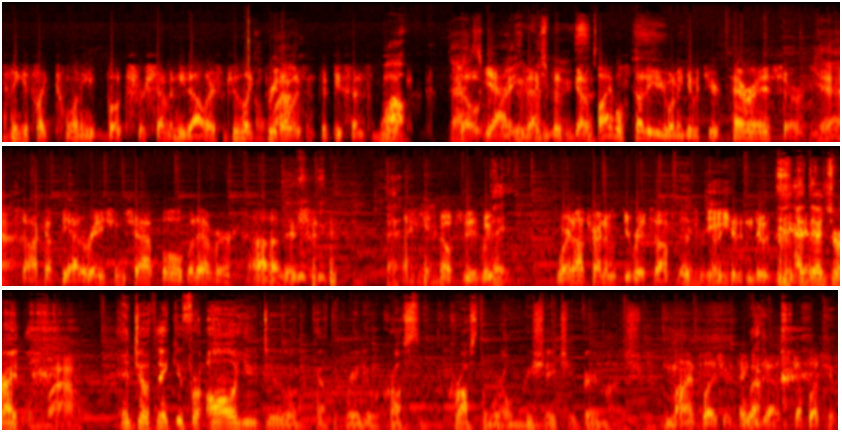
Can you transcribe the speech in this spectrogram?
I think it's like twenty books for seventy dollars, which is like three dollars and fifty cents a book. Wow. That's so yeah, great. exactly. So if you've got a Bible study, you want to give it to your parish, or yeah. stock up the Adoration Chapel, whatever. Uh, there's, you know, we, we're not trying to get rich off this. Indeed. We're trying to get it into as many. That's right. Wow. And Joe, thank you for all you do on Catholic Radio across the across the world. Appreciate you very much. My pleasure. Thank well, you guys. God bless you.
